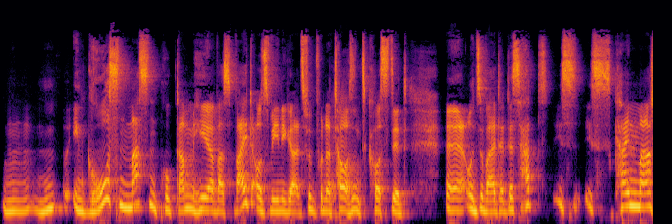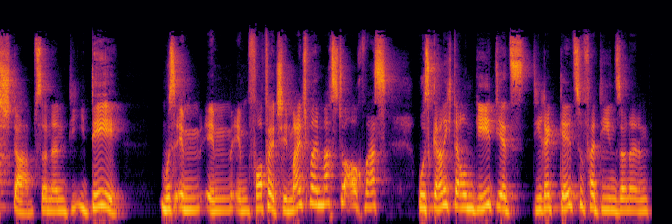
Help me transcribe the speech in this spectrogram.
in großen Massenprogrammen her, was weitaus weniger als 500.000 kostet äh, und so weiter. Das hat ist, ist kein Maßstab, sondern die Idee muss im, im, im Vorfeld stehen. Manchmal machst du auch was, wo es gar nicht darum geht, jetzt direkt Geld zu verdienen, sondern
